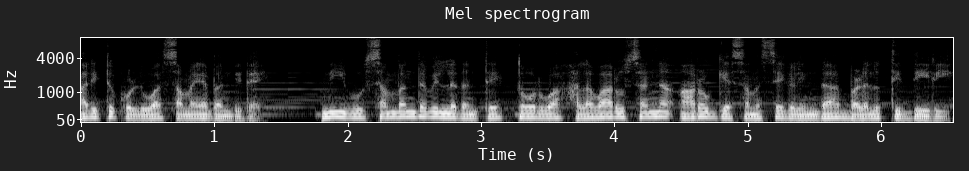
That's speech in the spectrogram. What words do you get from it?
ಅರಿತುಕೊಳ್ಳುವ ಸಮಯ ಬಂದಿದೆ. ನೀವು ಸಂಬಂಧವಿಲ್ಲದಂತೆ ತೋರುವ ಹಲವಾರು ಸಣ್ಣ ಆರೋಗ್ಯ ಸಮಸ್ಯೆಗಳಿಂದ ಬಳಲುತ್ತಿದ್ದೀರಿ.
